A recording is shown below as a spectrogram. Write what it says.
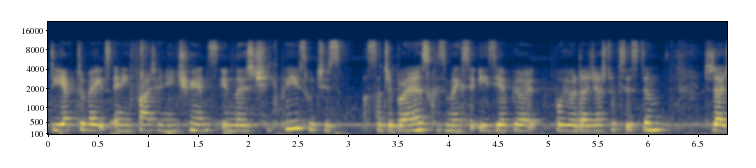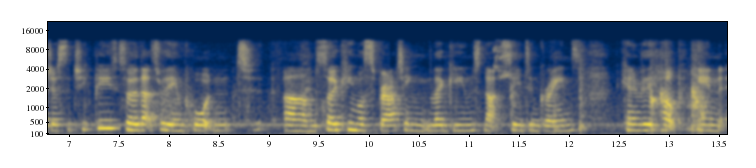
deactivates any phytonutrients in those chickpeas which is such a bonus because it makes it easier for your, for your, digestive system to digest the chickpeas. So that's really important. Um, soaking or sprouting legumes nuts seeds and grains can really help in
